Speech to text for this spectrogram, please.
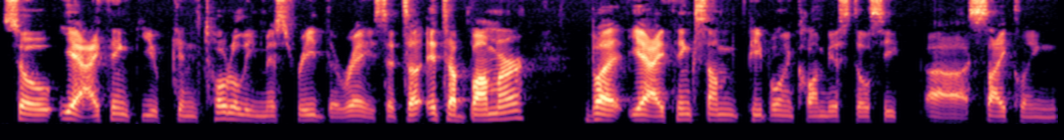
So yeah, I think you can totally misread the race. It's a it's a bummer, but yeah, I think some people in Colombia still see uh, cycling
